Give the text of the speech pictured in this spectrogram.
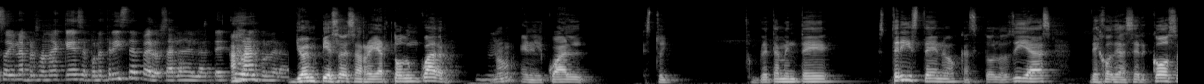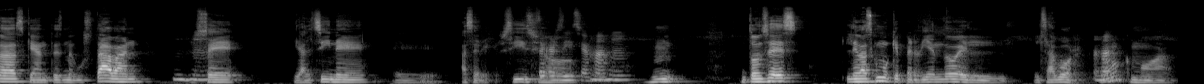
soy una persona que se pone triste, pero sale adelante. Tú Ajá. eres vulnerable. Yo empiezo a desarrollar todo un cuadro, ¿no? En el cual estoy completamente triste, ¿no? Casi todos los días. Dejo de hacer cosas que antes me gustaban. No sé, ir al cine, eh, hacer ejercicio. Ese ejercicio, ajá. Entonces, le vas como que perdiendo el, el sabor, ¿no? Como a,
